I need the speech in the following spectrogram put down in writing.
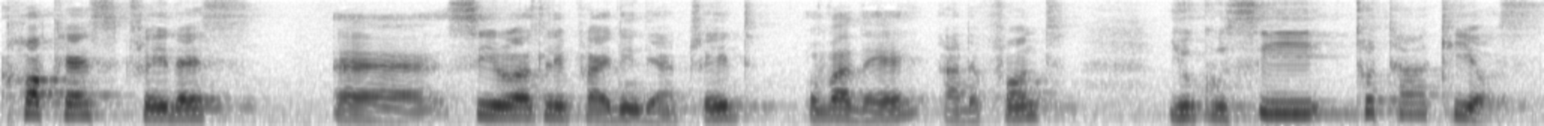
hawkers, traders, uh, seriously priding their trade over there at the front. You could see total chaos.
